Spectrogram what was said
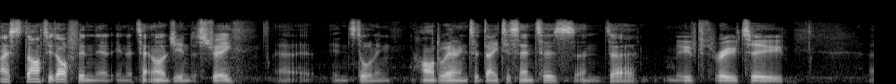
I started off in the in the technology industry, uh, installing hardware into data centers, and uh, moved through to uh,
